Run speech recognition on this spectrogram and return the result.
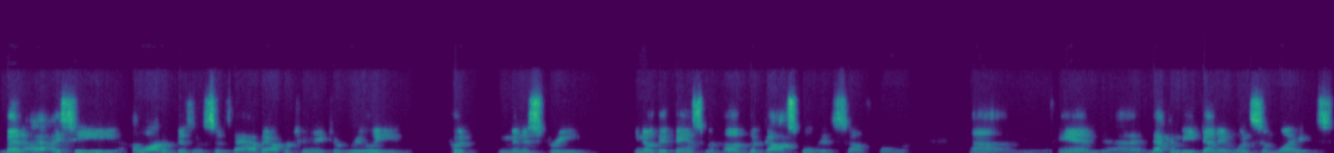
but I, I, see a lot of businesses that have the opportunity to really put ministry, you know, the advancement of the gospel itself forward. Um, and uh, that can be done in winsome ways.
